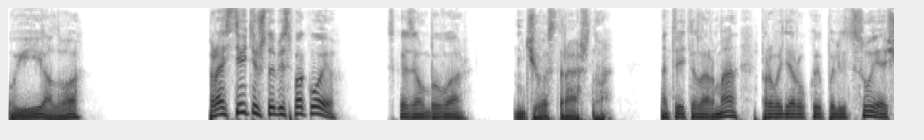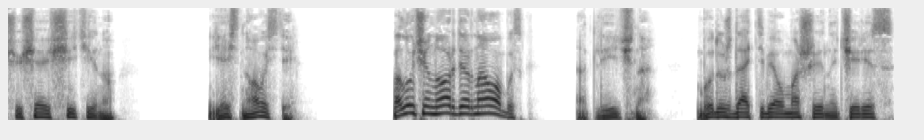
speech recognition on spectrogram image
«Уи, алло». «Простите, что беспокою», — сказал Бувар. «Ничего страшного», — ответил Арман, проводя рукой по лицу и ощущая щетину. «Есть новости?» «Получен ордер на обыск». «Отлично. Буду ждать тебя у машины через...»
